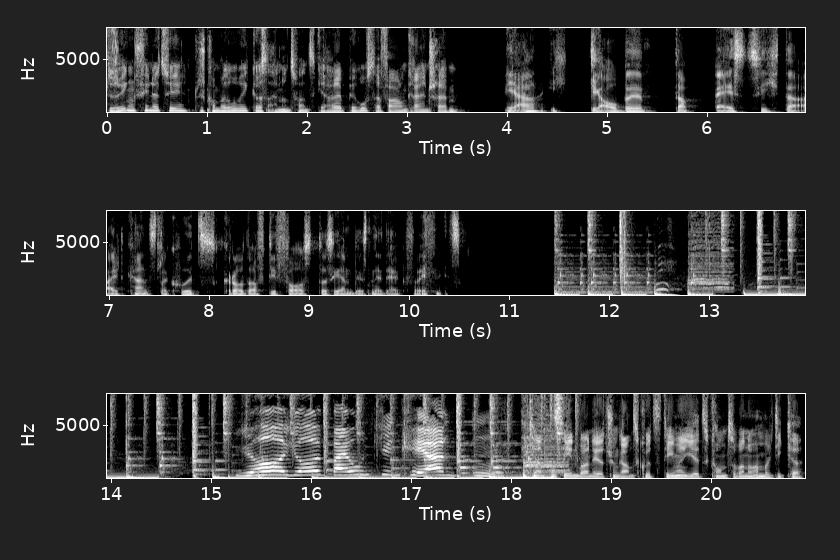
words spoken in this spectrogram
Deswegen findet sie, das kann man ruhig als 21 Jahre Berufserfahrung reinschreiben. Ja, ich glaube, da beißt sich der Altkanzler Kurz gerade auf die Faust, dass ihm das nicht eingefallen ist. Ja, ja, bei uns in Kärnten. Die Kärntner Seen waren ja jetzt schon ganz kurz Thema. Jetzt kommt es aber noch einmal dicker.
